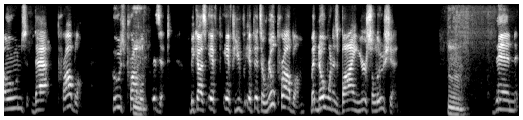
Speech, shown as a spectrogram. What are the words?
owns that problem. Whose problem mm. is it? Because if if you if it's a real problem, but no one is buying your solution, mm. then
